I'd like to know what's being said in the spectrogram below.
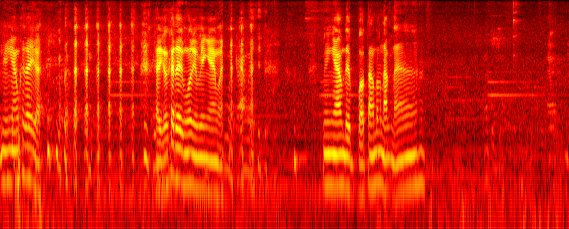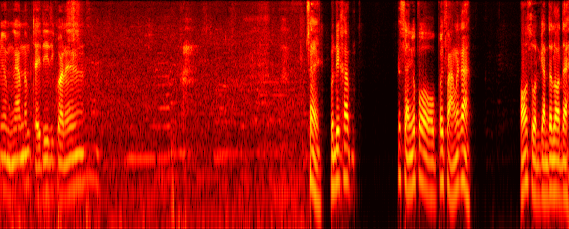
เมียงามแค่ได้กะใครก็แค่ได้หมดเมียงามอะเหมือนกันเลยเมียงามแต่เป่าตังค์ต้องหนักนะเมียงามน้ำใจดีดีกว่านะใช่สวัสดีครับกระแสก็พอไปฝังแล้วกันอ๋อส่วนกันตลอดเลย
